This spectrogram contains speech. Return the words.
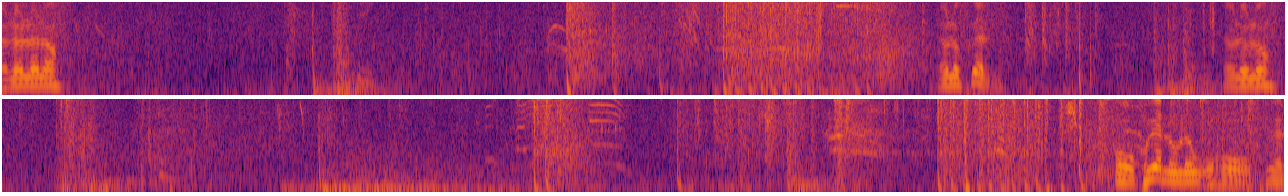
็วเร็วเร็ว เร็วเร็วเพื่อน เร็วเร็วเร็วโอ้เพื่อนเร็วเร็วโอ้โหเพื่อน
